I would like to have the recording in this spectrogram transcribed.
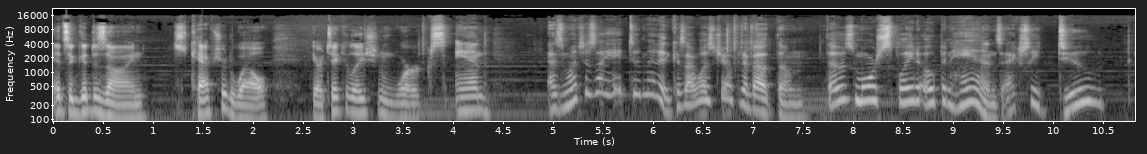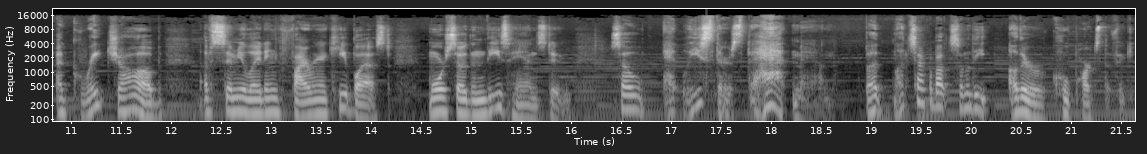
it's a good design, it's captured well, the articulation works, and as much as I hate to admit it, because I was joking about them, those more splayed open hands actually do a great job of simulating firing a ki blast, more so than these hands do. So at least there's that, man. But let's talk about some of the other cool parts of the figure.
